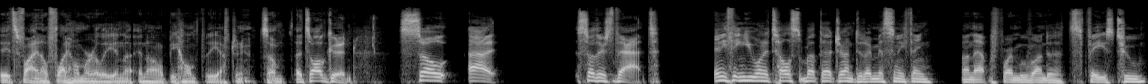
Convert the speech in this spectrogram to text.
it's fine. I'll fly home early and and I'll be home for the afternoon, so it's all good. So uh, so there's that. Anything you want to tell us about that, John? Did I miss anything on that before I move on to phase two?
